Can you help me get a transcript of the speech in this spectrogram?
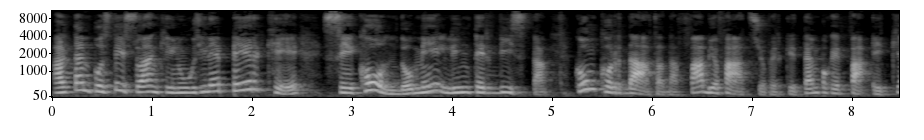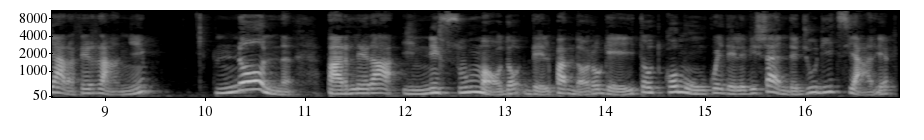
al tempo stesso anche inutile perché secondo me l'intervista concordata da Fabio Fazio, perché tempo che fa, e Chiara Ferragni, non parlerà in nessun modo del Pandoro Gate o comunque delle vicende giudiziarie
